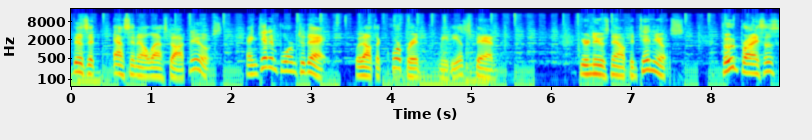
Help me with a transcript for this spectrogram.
Visit snls.news and get informed today without the corporate media spin. Your news now continues. Food prices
